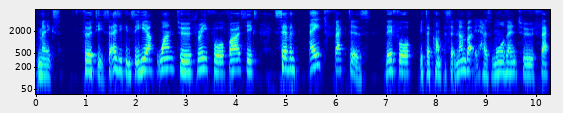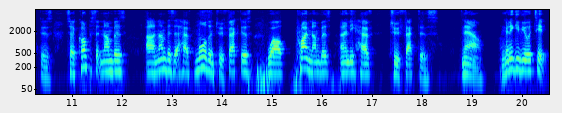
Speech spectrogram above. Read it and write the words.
makes 30. So as you can see here, 1, 2, 3, 4, 5, 6, 7, 8 factors. Therefore, it's a composite number. It has more than two factors. So composite numbers are numbers that have more than two factors, while prime numbers only have two factors. Now, I'm going to give you a tip.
